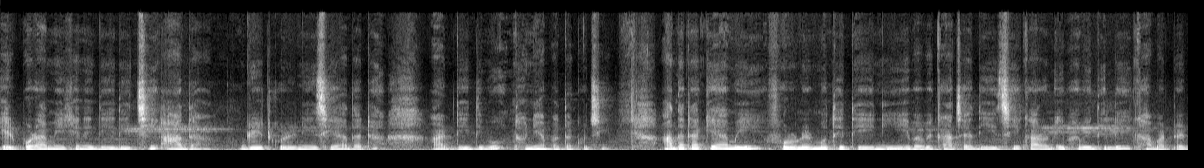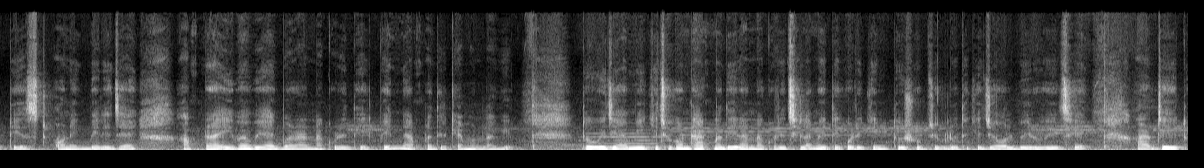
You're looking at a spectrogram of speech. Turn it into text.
এরপর আমি এখানে দিয়ে দিচ্ছি আদা। গ্রেট করে নিয়েছি আদাটা আর দিয়ে দিব ধনিয়া পাতা কুচি। আদাটাকে আমি ফোড়নের মধ্যে দিইনি, এভাবে কাঁচা দিয়েছি কারণ এভাবে দিলেই খাবারটার টেস্ট অনেক বেড়ে যায়। আপনারা এভাবে একবার রান্না করে দেখবেন আপনাদের কেমন লাগে। তো ওই যে আমি কিছুক্ষণ ঢাকনা দিয়ে রান্না করেছিলাম, এতে করে কিন্তু সবজিগুলো থেকে জল বের হয়েছে। আর যেহেতু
